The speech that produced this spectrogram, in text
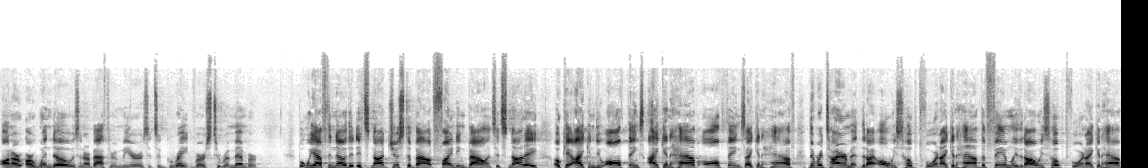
on our, our windows and our bathroom mirrors. It's a great verse to remember. But we have to know that it's not just about finding balance. It's not a, okay, I can do all things. I can have all things. I can have the retirement that I always hoped for, and I can have the family that I always hoped for, and I can have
